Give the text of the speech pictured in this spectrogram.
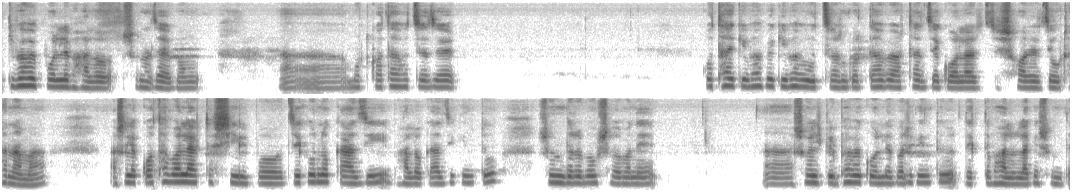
কীভাবে পড়লে ভালো শোনা যায়? এবং মোট কথা হচ্ছে যে, কোথায় কীভাবে কীভাবে উচ্চারণ করতে হবে? অর্থাৎ যে গলার স্বরের যে ওঠানামা, আসলে কথা বলা একটা শিল্প। যে কোনো কাজই, ভালো কাজই কিন্তু সুন্দর এবং মানে শৈল্পিকভাবে করলে পরে কিন্তু দেখতে ভালো লাগে, শুনতে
